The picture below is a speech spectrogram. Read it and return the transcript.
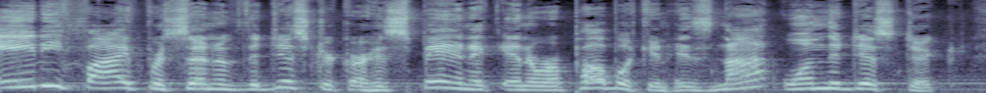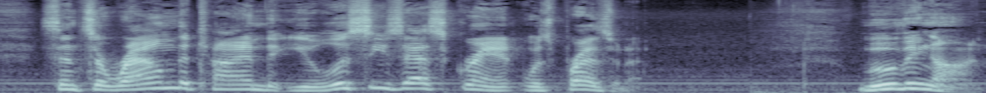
85% of the district are Hispanic, and a Republican has not won the district since around the time that Ulysses S. Grant was president. Moving on.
